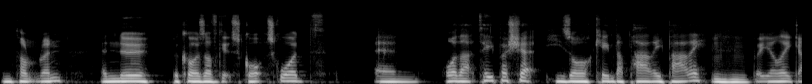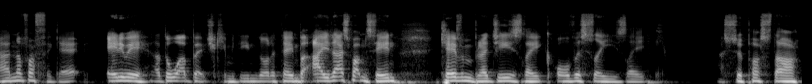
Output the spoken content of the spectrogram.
and turned round. And now because I've got Scot Squad and all that type of shit, he's all kind of pally pally. Mm-hmm. But you're like, I never forget. Anyway, I don't want to bitch comedians all the time, but aye, that's what I'm saying. Kevin Bridges, like, obviously, he's like a superstar.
